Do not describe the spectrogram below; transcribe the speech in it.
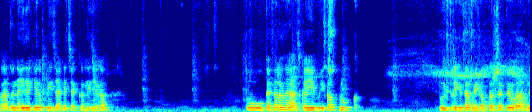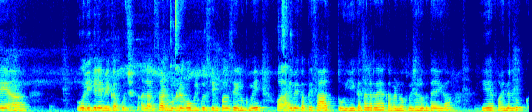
अगर आपने नहीं देखी है तो प्लीज़ जाके चेक कर लीजिएगा। तो कैसा लग रहा है आज का ये मेकअप लुक तो इस तरीके से आप मेकअप कर सकते हो। अगर आपने होली के लिए मेकअप कुछ अलग सा ढूंढ रहे हो बिल्कुल सिंपल से लुक में और आई मेकअप के साथ तो ये कैसा लग रहा है? कमेंट बॉक्स में ज़रूर बताइएगा। ये है फाइनल लुक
